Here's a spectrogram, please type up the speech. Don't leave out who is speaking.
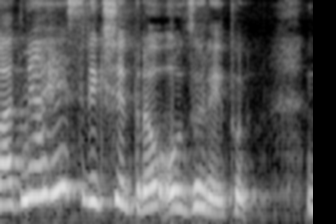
Speaker 1: बातमी आहे श्री क्षेत्र ओझर येथून.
